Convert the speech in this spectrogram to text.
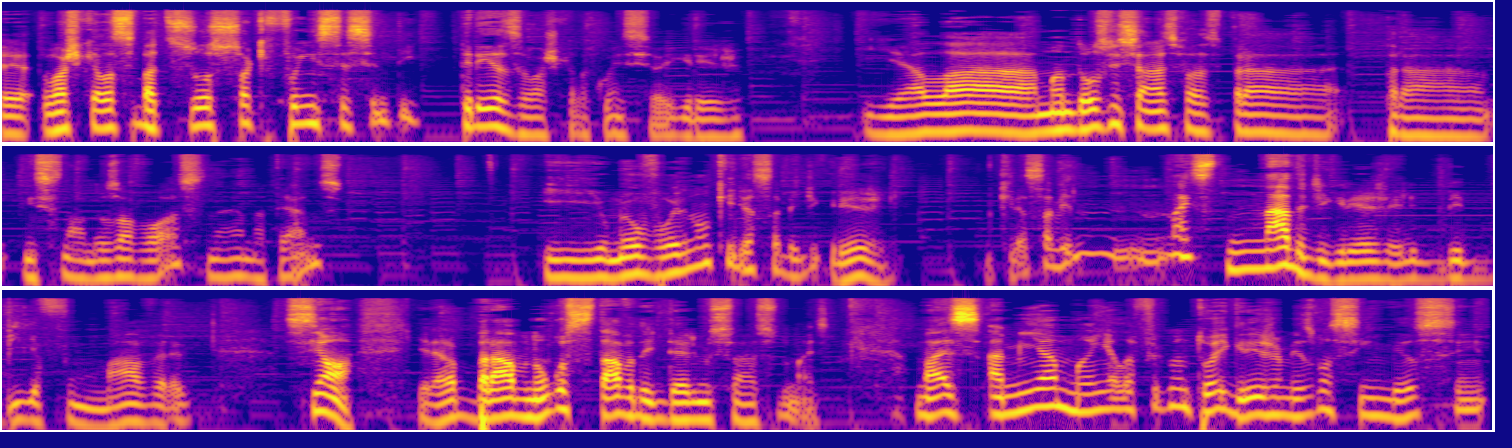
é, eu acho que ela se batizou, só que foi em 63, eu acho que ela conheceu a igreja. E ela mandou os missionários para ensinar meus avós, né, maternos. E o meu avô ele não queria saber de igreja. Não queria saber mais nada de igreja. Ele bebia, fumava, era assim, ó. Ele era bravo, não gostava da ideia de missionários e tudo mais. Mas a minha mãe, ela frequentou a igreja mesmo assim, mesmo sem,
